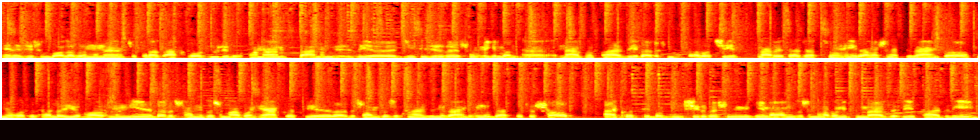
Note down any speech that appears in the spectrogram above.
انرژیشون بالا بمونه. چطور از اخبار دوری بکنن. برنامه‌ریزی جی تی جی رو بهشون میگیم با نظم فردی بعدش محتوا چیست نحوه تجسمی روانشناسی رنگ‌ها نقاط طلایی و هارمونی بعدش آموزش مبانی عکاسی بعدش آموزش تنظیم رنگ در فتوشاپ عکاسی با گوشی رو بهشون میگیم آموزش مبانی فیلمبرداری تدوین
